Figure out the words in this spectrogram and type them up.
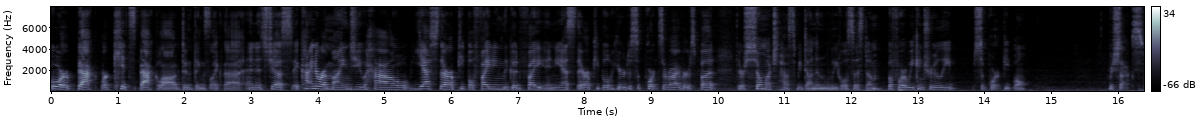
or back or kits backlogged and things like that. And it's just it kind of reminds you how yes, there are people fighting the good fight and yes, there are people here to support survivors, but there's so much that has to be done in the legal system before we can truly support people. Which sucks.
